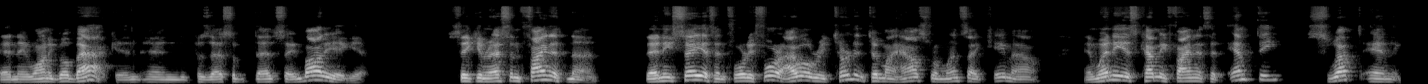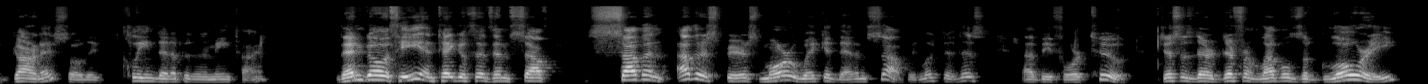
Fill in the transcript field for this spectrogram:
and they want to go back and, and possess that same body again. Seeking rest and findeth none. Then he saith in 44, I will return into my house from whence I came out. And when he is come, he findeth it empty, swept, and garnished. So they cleaned it up in the meantime. Then goeth he and taketh with himself seven other spirits more wicked than himself. We looked at this uh, before too. Just as there are different levels of glory,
